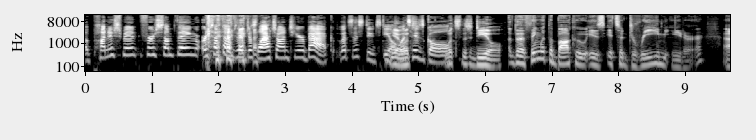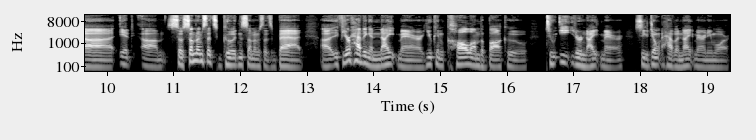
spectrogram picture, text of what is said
a punishment for something, or sometimes they just latch onto your back. What's this dude's deal? Yeah, what's, what's- his goal? What's this deal? the thing with the Baku is it's a dream eater. Uh, it um, so sometimes that's good and sometimes that's bad. Uh, if you're having a nightmare, you can call on the Baku to eat your nightmare, so you don't have a nightmare anymore.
